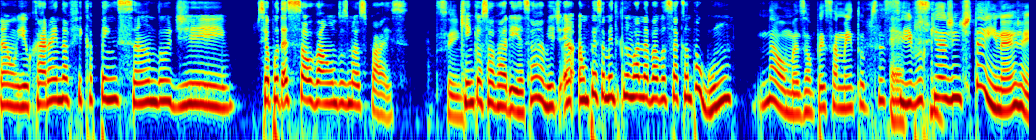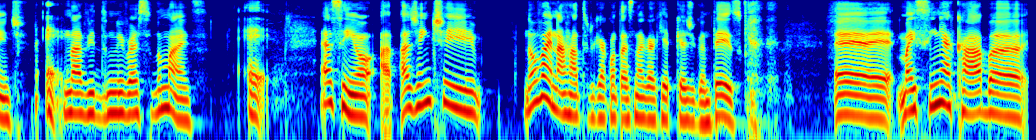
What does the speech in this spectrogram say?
Não, e o cara ainda fica pensando de. Se eu pudesse salvar um dos meus pais, Sim. quem que eu salvaria, sabe? É é um pensamento que não vai levar você a canto algum. Não, mas é um pensamento obsessivo É, que a gente tem, né, gente? É. Na vida, no universo e tudo mais. É. É assim, ó, a, a gente não vai narrar tudo o que acontece na HQ porque é gigantesco. É, mas sim acaba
